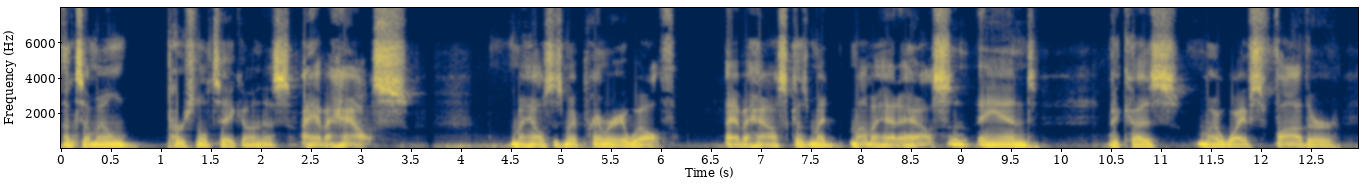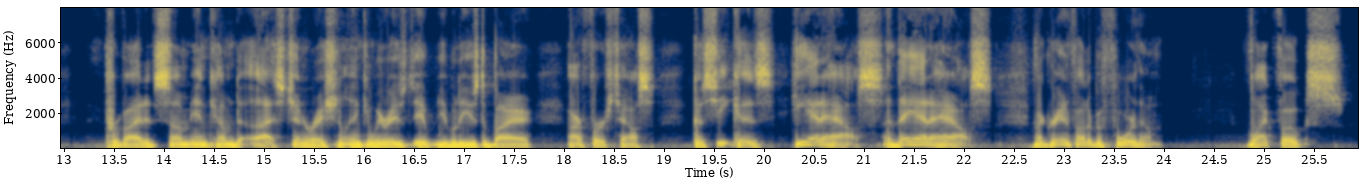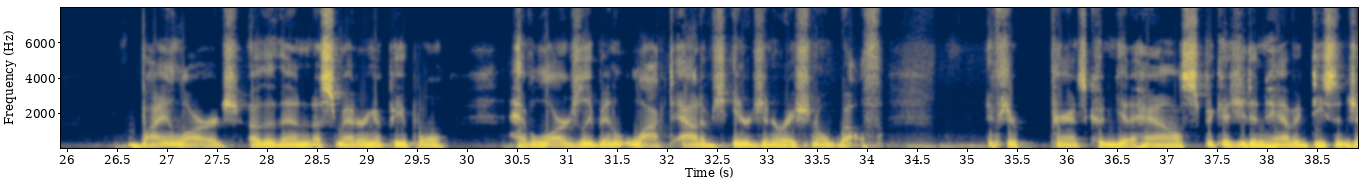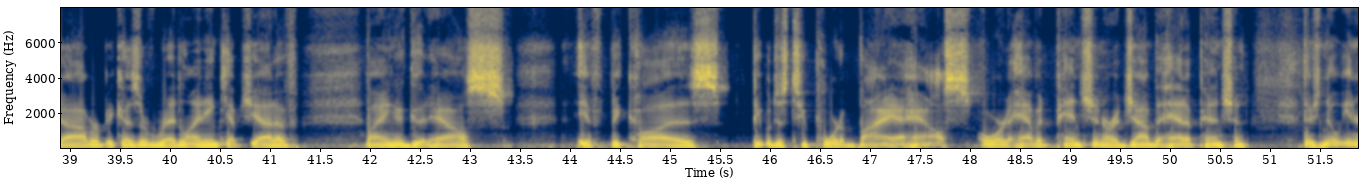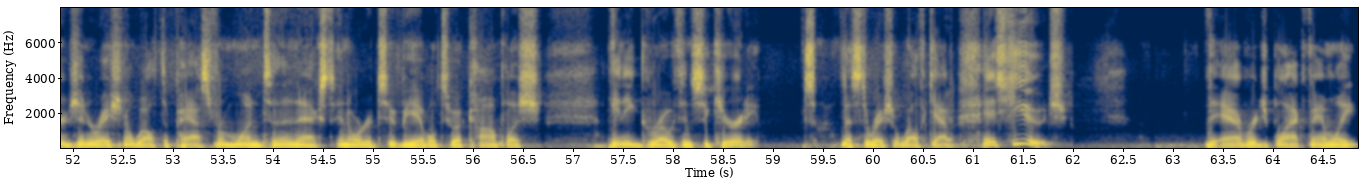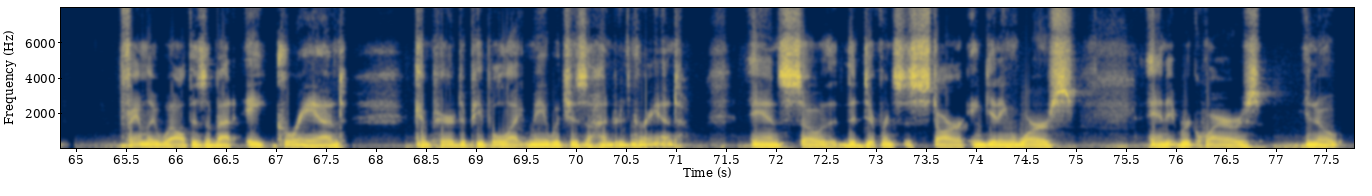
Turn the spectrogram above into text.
I'll tell my own personal take on this. I have a house my house is my primary wealth. I have a house because my mama had a house, and because my wife's father provided some income to us, generational income, we were able to use to buy our first house because she because he had a house and they had a house. My grandfather before them, black folks, by and large, other than a smattering of people, have largely been locked out of intergenerational wealth. If your parents couldn't get a house because you didn't have a decent job or because of redlining kept you out of buying a good house, if because people just too poor to buy a house or to have a pension or a job that had a pension, there's no intergenerational wealth to pass from one to the next in order to be able to accomplish any growth in security. That's the racial wealth gap. And it's huge. The average black family family wealth is about eight grand compared to people like me, which is a hundred grand. And so the differences start and getting worse, and it requires, you know,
